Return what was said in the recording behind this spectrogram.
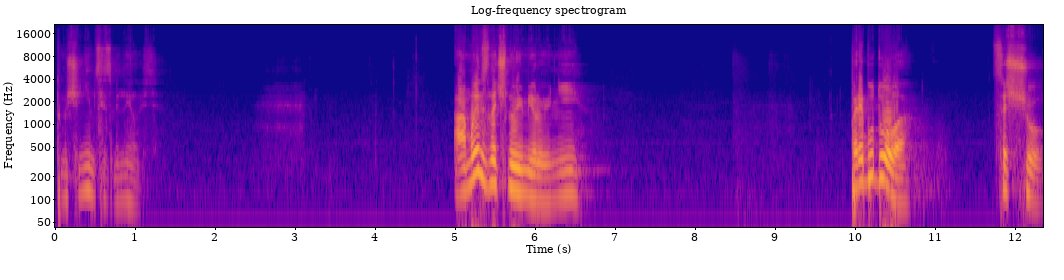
Тому що німці змінилися. А ми значною мірою ні. Перебудова це що?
